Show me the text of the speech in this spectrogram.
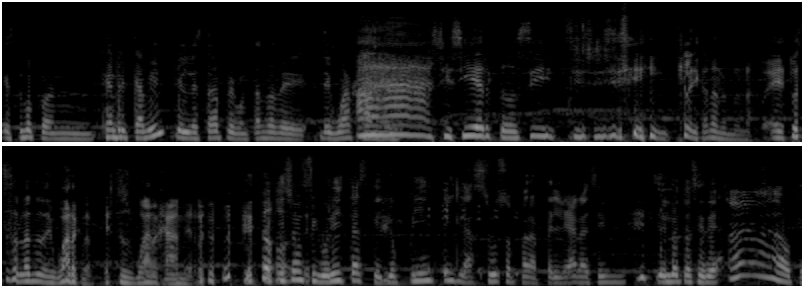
estuvo con Henry Cavill. Que le estaba preguntando de, de Warhammer. Ah, sí, es cierto, sí, sí, sí, sí, sí. Que le dijo, no, no, no, no. Eh, tú estás hablando de Warcraft, esto es Warhammer. Aquí son figuritas que yo pinto y las uso para pelear así. Y el otro así de. Ah, ok.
